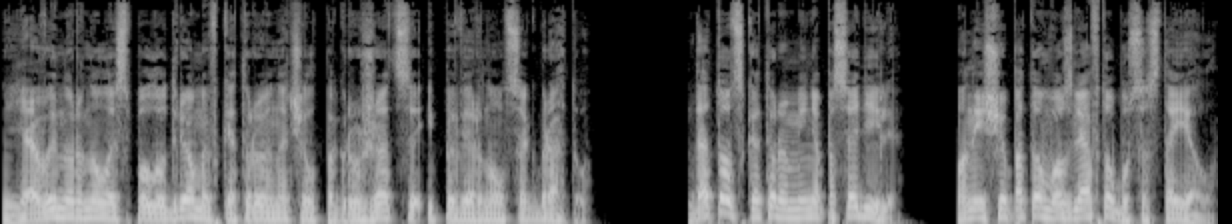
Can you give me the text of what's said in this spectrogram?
Я вынырнул из полудремы, в которую начал погружаться, и повернулся к брату. Да тот, с которым меня посадили. Он еще потом возле автобуса стоял.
